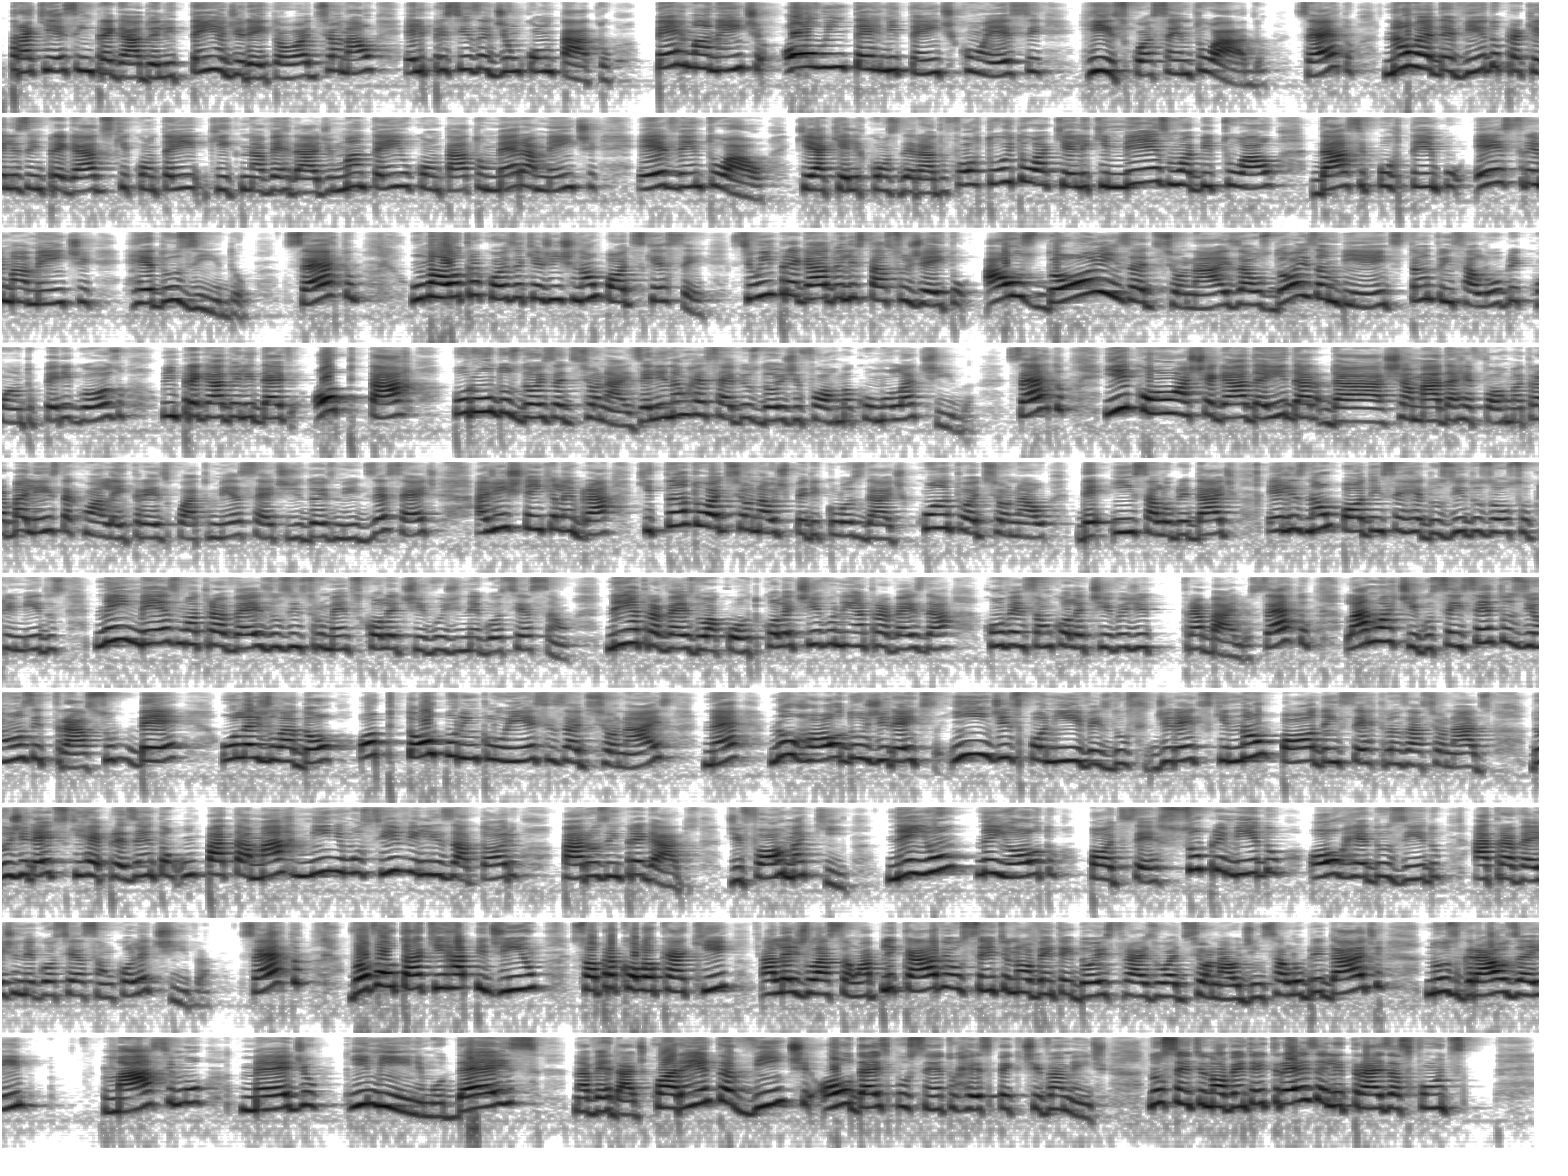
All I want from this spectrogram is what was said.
para que esse empregado ele tenha direito ao adicional, ele precisa de um contato permanente ou intermitente com esse risco acentuado certo? Não é devido para aqueles empregados que, contém, que, na verdade, mantêm o contato meramente eventual, que é aquele considerado fortuito ou aquele que, mesmo habitual, dá-se por tempo extremamente reduzido, certo? Uma outra coisa que a gente não pode esquecer, se o empregado ele está sujeito aos dois adicionais, aos dois ambientes, tanto insalubre quanto perigoso, o empregado ele deve optar por um dos dois adicionais, ele não recebe os dois de forma cumulativa, certo? E com a chegada aí da, da chamada reforma trabalhista, com a Lei 13467 de 2017, a gente tem que lembrar que tanto o adicional de periculosidade quanto o adicional de insalubridade, eles não podem ser reduzidos ou suprimidos nem mesmo através dos instrumentos coletivos de negociação, nem através do acordo coletivo, nem através da convenção coletiva de trabalho, certo? Lá no artigo 611-B, o legislador optou por incluir esses adicionais né, no rol dos direitos indisponíveis, dos direitos que não podem ser transacionados, dos direitos que representam um patamar mínimo civilizatório para os empregados, de forma que nenhum nem outro pode ser suprimido ou reduzido através de negociação coletiva, certo? Vou voltar aqui rapidinho, só para colocar aqui a legislação aplicável, o 192 traz o adicional de insalubridade nos graus aí máximo, médio e mínimo, 10, na verdade 40, 20 ou 10% respectivamente. No 193 ele traz as fontes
